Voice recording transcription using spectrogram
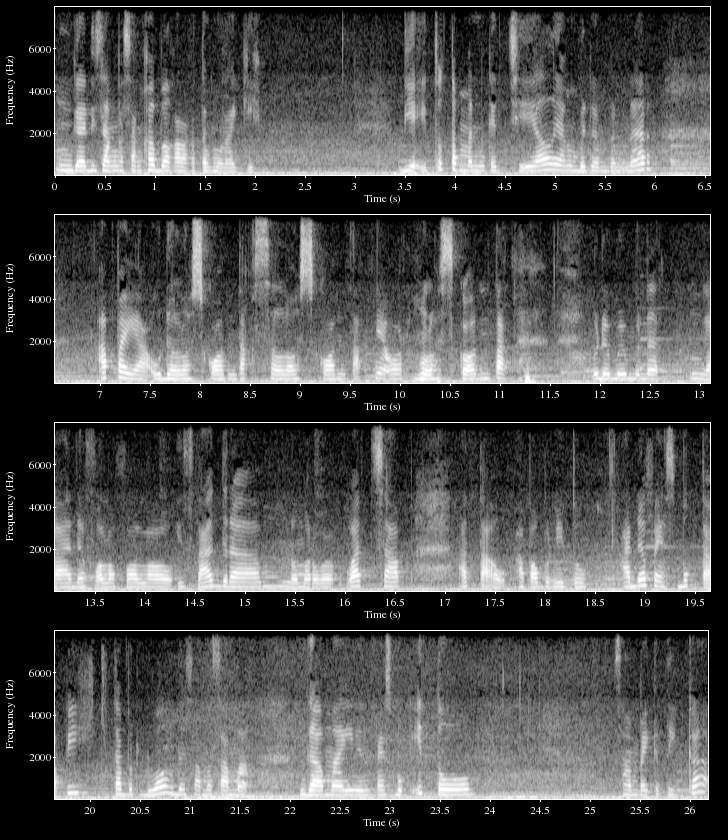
nggak disangka-sangka bakal ketemu lagi. Dia itu teman kecil yang bener-bener apa ya udah lost kontak selos kontaknya orang lost kontak. Udah bener-bener nggak ada follow follow Instagram nomor WhatsApp atau apa pun itu. Ada Facebook tapi kita berdua udah sama-sama nggak mainin Facebook itu. Sampai ketika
